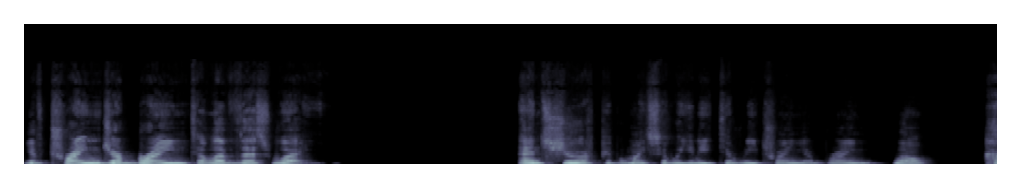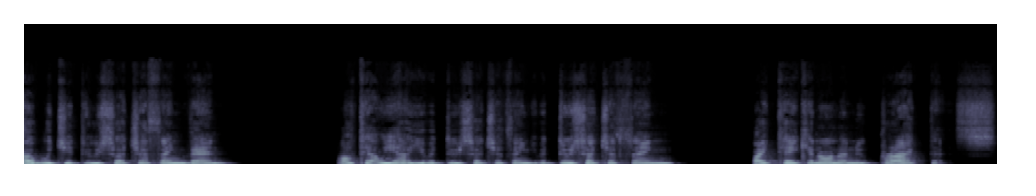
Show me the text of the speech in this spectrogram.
You've trained your brain to live this way. And sure, people might say, well, you need to retrain your brain. Well, how would you do such a thing then? I'll tell you how you would do such a thing. You would do such a thing by taking on a new practice,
